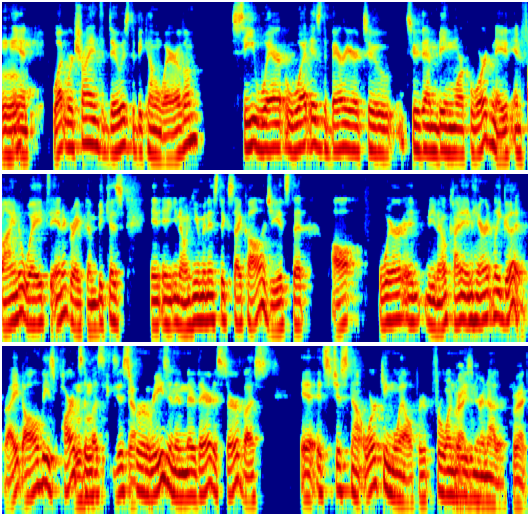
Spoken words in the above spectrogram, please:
mm-hmm. and what we're trying to do is to become aware of them see where what is the barrier to to them being more coordinated and find a way to integrate them because in, in, you know in humanistic psychology it's that all we're in, you know kind of inherently good right all these parts mm-hmm. of us exist yeah. for a reason and they're there to serve us it's just not working well for for one Right. reason or another. Right.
